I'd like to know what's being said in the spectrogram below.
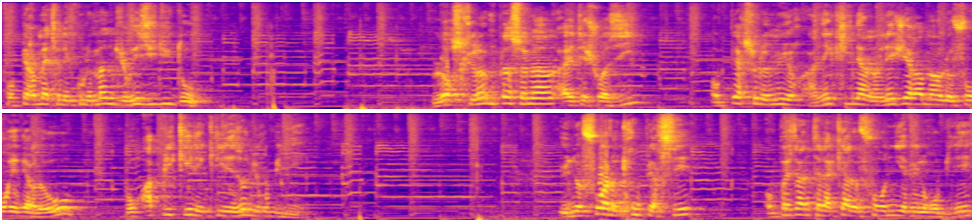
pour permettre l'écoulement du résidu d'eau. Lorsque l'emplacement a été choisi, on perce le mur en inclinant légèrement le forêt vers le haut pour appliquer l'inclinaison du robinet. Une fois le trou percé, on présente la cale fournie avec le robinet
